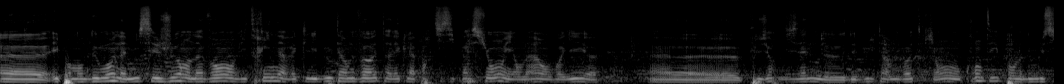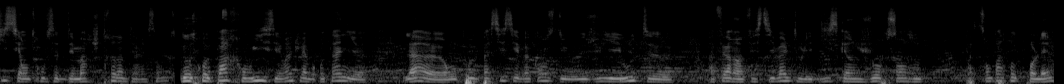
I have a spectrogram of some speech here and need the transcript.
euh, et pendant deux mois, on a mis ces jeux en avant en vitrine avec les bulletins de vote, avec la participation, et on a envoyé euh, euh, plusieurs dizaines de, bulletins de vote qui ont compté pour le W6 et on trouve cette démarche très intéressante. D'autre part, oui, c'est vrai que la Bretagne, là, on peut passer ses vacances du juillet-août à faire un festival tous les 10-15 jours sans, sans pas trop de problèmes.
